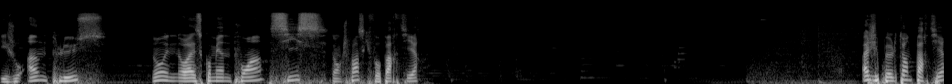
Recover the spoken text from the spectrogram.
Il joue 1 de plus. Nous, il nous reste combien de points? 6. Donc, je pense qu'il faut partir. Ah, j'ai pas eu le temps de partir.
